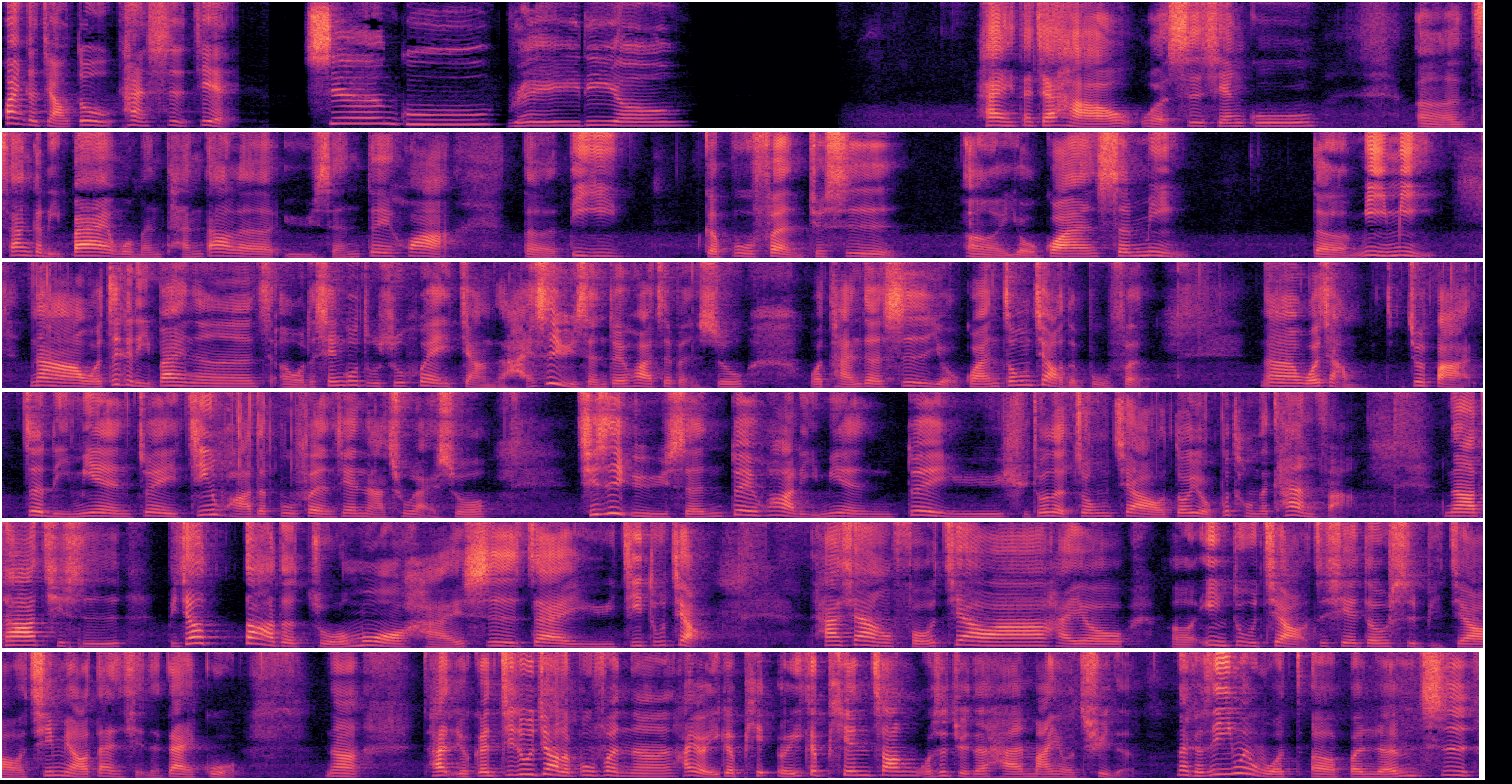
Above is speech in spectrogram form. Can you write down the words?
换个角度看世界，仙姑 Radio。嗨，大家好，我是仙姑。呃，上个礼拜我们谈到了与神对话的第一个部分，就是呃有关生命的秘密。那我这个礼拜呢，呃，我的仙姑读书会讲的还是《与神对话》这本书，我谈的是有关宗教的部分。那我想就把这里面最精华的部分先拿出来说。其实与神对话里面，对于许多的宗教都有不同的看法。那它其实比较大的琢磨还是在于基督教。它像佛教啊，还有呃印度教，这些都是比较轻描淡写的带过。那它有跟基督教的部分呢，它有一个篇有一个篇章，我是觉得还蛮有趣的。那可是因为我呃本人是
